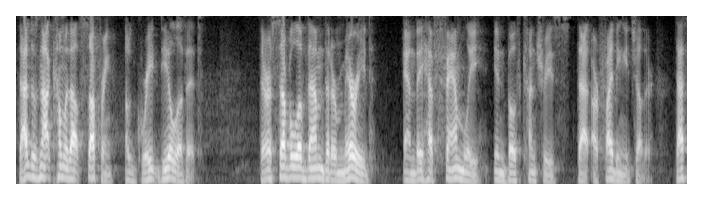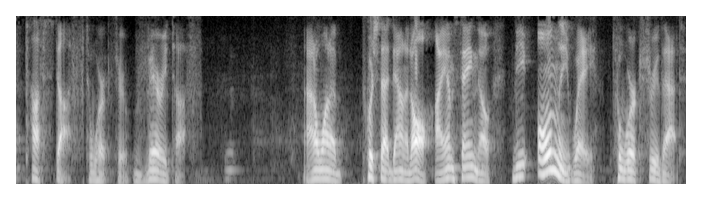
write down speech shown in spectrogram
that does not come without suffering, a great deal of it. There are several of them that are married and they have family in both countries that are fighting each other. That's tough stuff to work through, very tough. I don't want to push that down at all. I am saying, though, the only way to work through that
